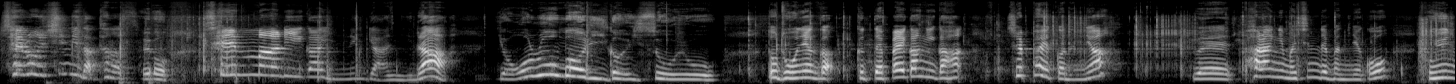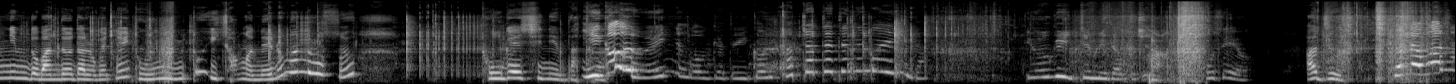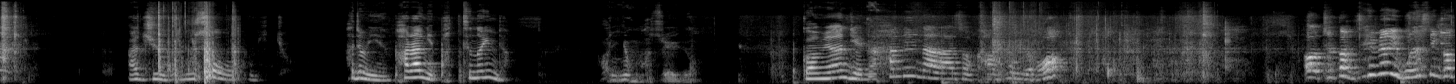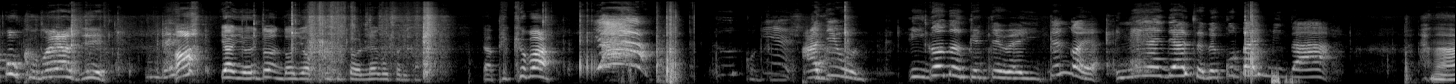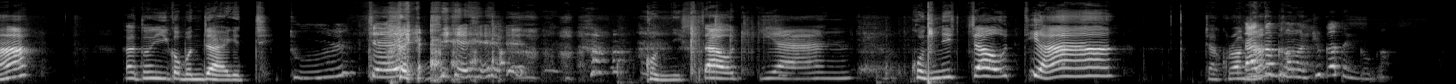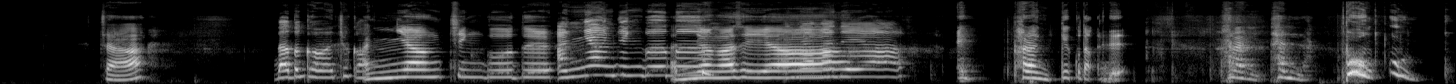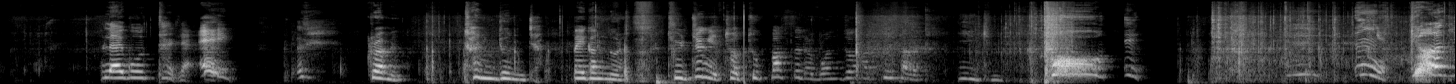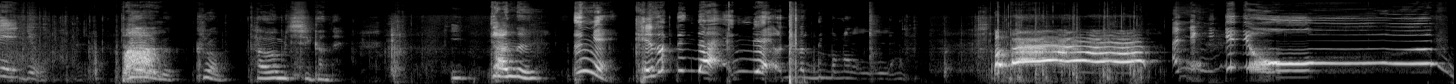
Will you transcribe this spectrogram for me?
새로운 신이 나타났어요 세 마리가 있는 게 아니라 여러 마리가 있어요 또 도니가 그때 빨강이가 한, 실패했거든요 왜 파랑이만 신대 만들고 도윤님도 만들어달라고 했더니 도윤님이 또 이상한 애를 만들었어요 독의 신이 나타났어요 이거는 왜 있는 거겠어? 이건 되는 거입니다. 여기 있습니다. 자 보세요 아주 아주 무서워 보이죠. 하지만 얘는 파랑의 파트너입니다. 안녕하세요. 그러면 얘는 하늘나라에서 가고요. 어 잠깐 세 명이 모였으니까 꼭 그거 해야지. 네? 아, 야 여기도 너 옆에 레고 저리 가. 야 비켜봐. 아디온 이거는 대체 왜 있는 거야? 대한 저는 꼬다입니다. 하나. 나너 이거 뭔지 알겠지? 둘, 셋, 넷. 곤니 싸우띠안. 곤니 싸우띠안. 자 그러면 나도 그만 추가된 건가? 자 나도 그만 추가. 안녕 친구들. 안녕 친구들. 안녕하세요. 안녕하세요. 에이, 파랑이 깨꾸다. 파랑이 탈락. 뿡! 우! 레고 탈라. 에이. 그러면 생존자 빨강 노랑 둘 중에 저 두 박스를 먼저 맞힌 사람 이김. 뽕! 응. 응. 견이죠. 여러분 그럼 다음 시간에 이 탄은 응애 계속된다. 응애.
